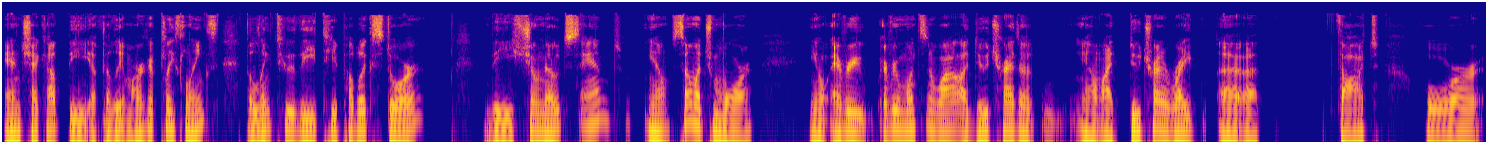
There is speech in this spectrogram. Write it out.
and check out the affiliate marketplace links, the link to the TeePublic store, the show notes, and you know so much more. You know, every every once in a while, I do try to you know I do try to write a, a thought or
